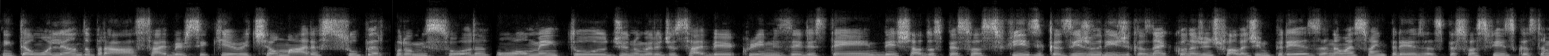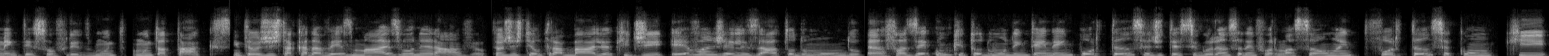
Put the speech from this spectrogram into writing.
Então, olhando para a cybersecurity, é uma área super promissora. O aumento de número de cybercrimes, eles têm deixado as pessoas físicas e jurídicas, né? Quando a gente fala de empresa, não é só empresa, as pessoas físicas também têm sofrido muito, muito ataques. Então, a gente está cada vez mais vulnerável. Então, a gente tem um trabalho aqui de evangelizar todo mundo, uh, fazer com que todo todo mundo entender a importância de ter segurança da informação, a importância com que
